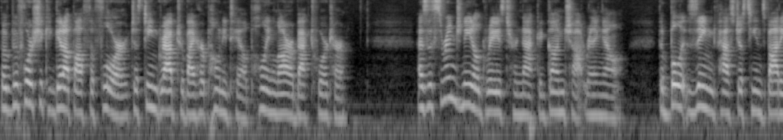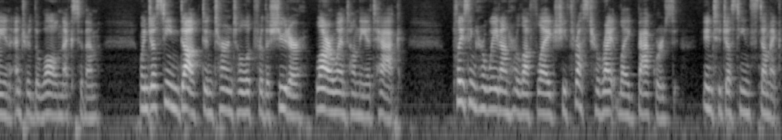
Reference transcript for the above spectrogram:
But before she could get up off the floor, Justine grabbed her by her ponytail, pulling Lara back toward her. As the syringe needle grazed her neck, a gunshot rang out. The bullet zinged past Justine's body and entered the wall next to them. When Justine ducked and turned to look for the shooter, Lara went on the attack. Placing her weight on her left leg, she thrust her right leg backwards into Justine's stomach.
